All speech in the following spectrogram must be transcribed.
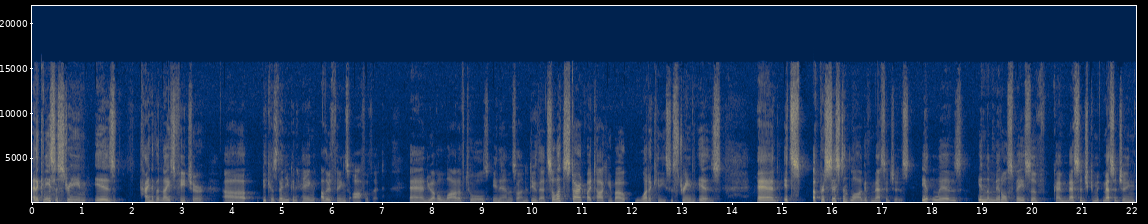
And a Kinesis stream is kind of a nice feature uh, because then you can hang other things off of it. And you have a lot of tools in Amazon to do that. So let's start by talking about what a Kinesis stream is. And it's a persistent log of messages. It lives in the middle space of kind of message, messaging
